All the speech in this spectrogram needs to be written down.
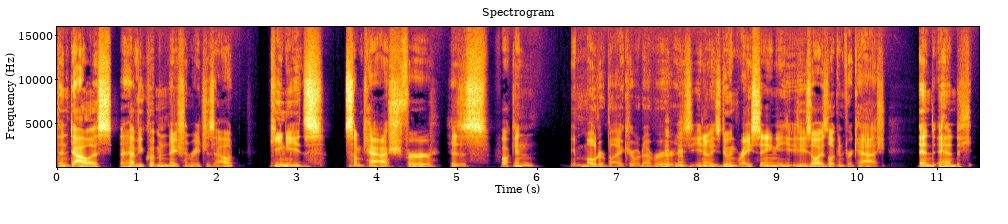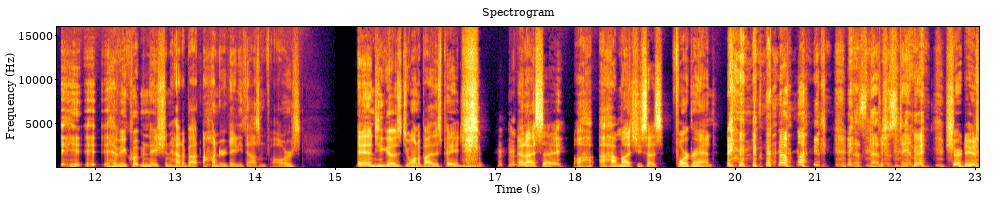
Then Dallas at Heavy Equipment Nation reaches out. He needs some cash for his fucking motorbike or whatever. he's, you know, he's doing racing. He, he's always looking for cash. And and he, he- Heavy Equipment Nation had about 180,000 followers. And he goes, "Do you want to buy this page?" and I say, well, h- "How much?" He says, four grand." I'm like, That's- that's just standard. sure, dude.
